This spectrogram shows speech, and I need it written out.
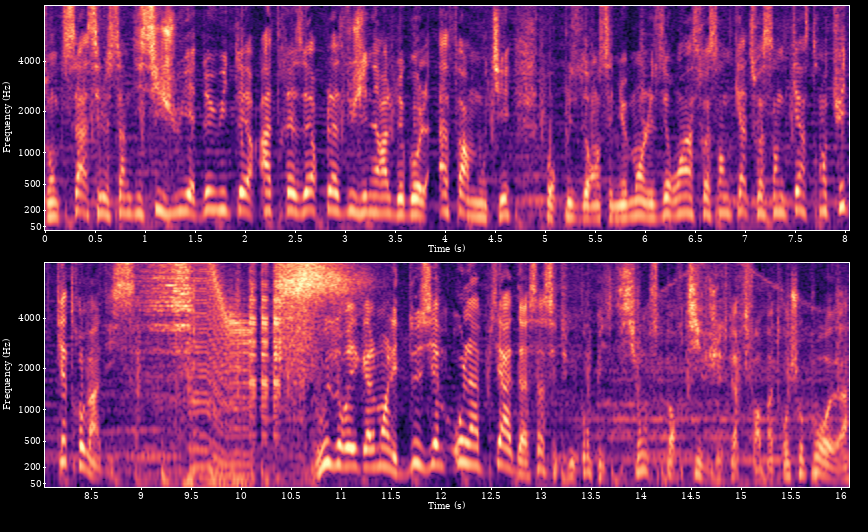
Donc ça, c'est le samedi 6 juillet de 8h à 13h, place du Général de Gaulle à Farmoutier. Pour plus de renseignements, le 01 64 75 38 90. Vous aurez également les deuxièmes Olympiades. Ça, c'est une compétition sportive. J'espère qu'il ne fera pas trop chaud pour eux. Hein.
